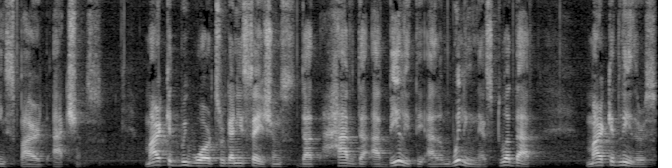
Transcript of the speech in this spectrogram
inspired actions. Market rewards organizations that have the ability and willingness to adapt market leaders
